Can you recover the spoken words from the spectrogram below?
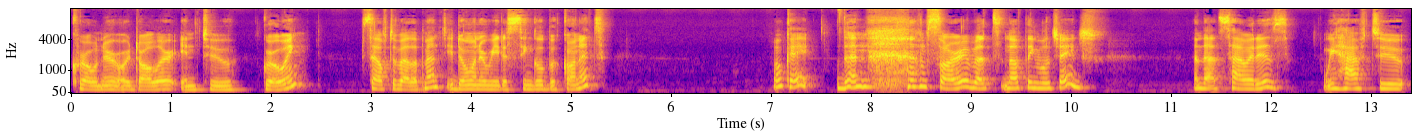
kroner or dollar into growing, self development, you don't want to read a single book on it. Okay, then I'm sorry, but nothing will change. And that's how it is. We have to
